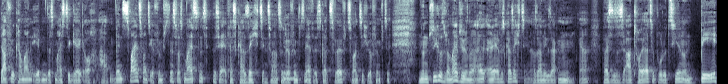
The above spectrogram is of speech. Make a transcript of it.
Dafür kann man eben das meiste Geld auch haben. Wenn es 22.15 Uhr ist, was meistens, das ist ja FSK 16, 22.15 Uhr, FSK 12, 20.15 Uhr. Nun Psychos oder meine Psychos sind alle FSK 16. Also haben die gesagt, hm, ja, das heißt, es ist A, teuer zu produzieren und B,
